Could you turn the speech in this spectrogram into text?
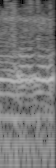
Yeah.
